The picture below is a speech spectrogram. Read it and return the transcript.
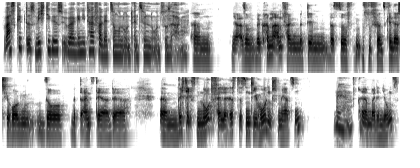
Was gibt es Wichtiges über Genitalverletzungen und Entzündungen zu sagen? Ähm, ja, also wir können mal anfangen mit dem, was so für uns Kinderchirurgen so mit eins der, der ähm, wichtigsten Notfälle ist. Das sind die Hodenschmerzen. Ja. Ähm, bei den Jungs.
